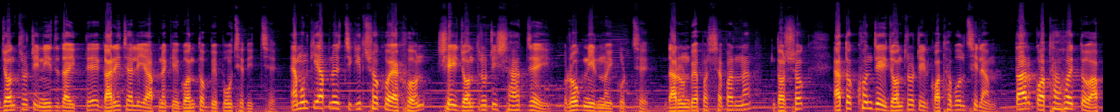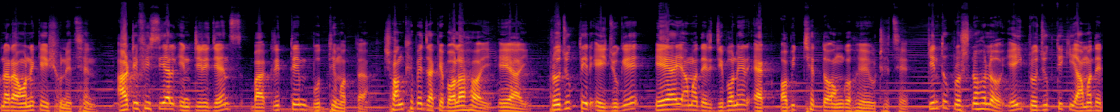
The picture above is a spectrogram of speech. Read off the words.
যন্ত্রটি নিজ দায়িত্বে গাড়ি চালিয়ে আপনাকে গন্তব্যে পৌঁছে দিচ্ছে। এমনকি আপনার চিকিৎসকও এখন সেই যন্ত্রটির সাহায্যেই রোগ নির্ণয় করছে। দারুণ ব্যাপার স্যাপার না? দর্শক, এতক্ষণ যেই যন্ত্রটির কথা বলছিলাম, তার কথা হয়তো আপনারা অনেকেই শুনেছেন। আর্টিফিশিয়াল ইন্টেলিজেন্স বা কৃত্রিম বুদ্ধিমত্তা। সংক্ষেপে যাকে বলা হয় এআই প্রযুক্তির এই যুগে এআই আমাদের জীবনের এক অবিচ্ছেদ্য অঙ্গ হয়ে উঠেছে। কিন্তু প্রশ্ন হলো, এই প্রযুক্তি কি আমাদের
